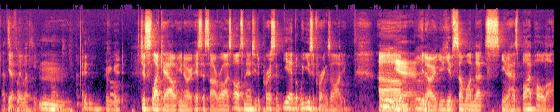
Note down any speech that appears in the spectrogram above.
That's Yeah. definitely worth keeping in mind. Mm. Okay, Good, very cool. good. Just like how, you know, SSRIs, oh, it's an antidepressant. Yeah, but we use it for anxiety. Um, Yeah. You know, you give someone that's, you know, has bipolar,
